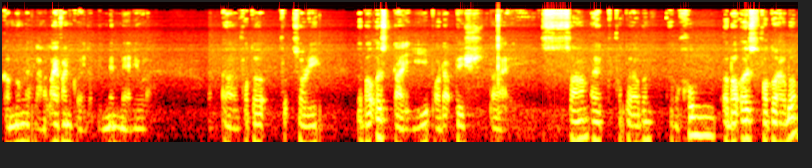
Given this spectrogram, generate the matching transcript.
咁樣咧嗱拉翻过嚟就变 main menu 啦。誒 photo sorry about us 第二 product page 第三誒 photo album home about us photo album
